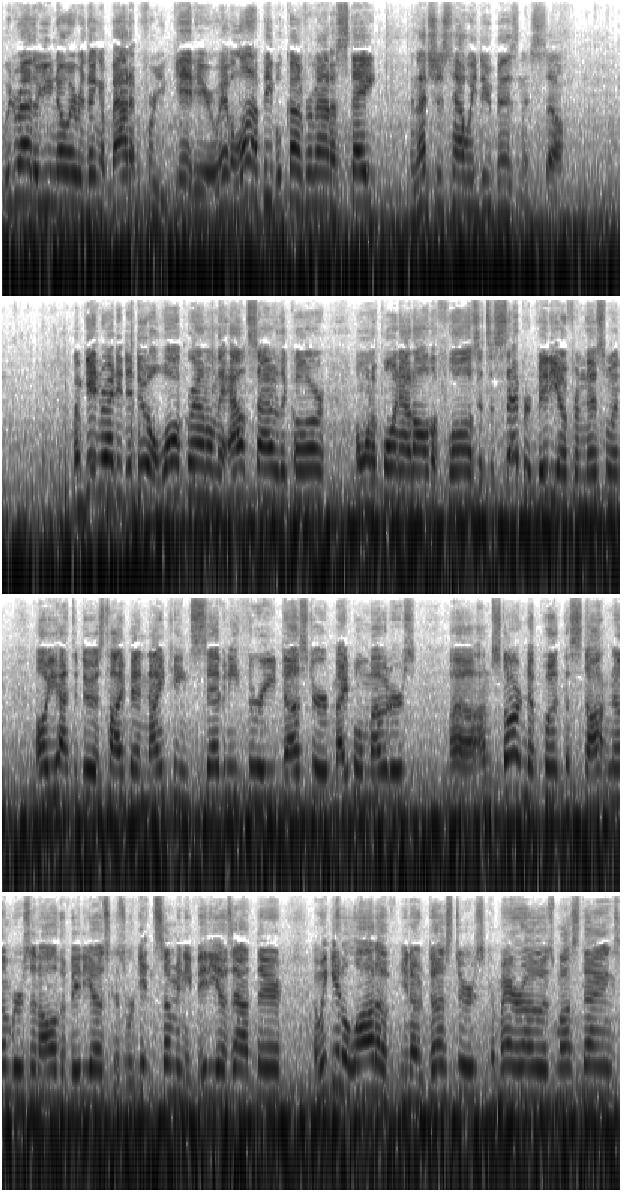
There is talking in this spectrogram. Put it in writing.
we'd rather you know everything about it before you get here. We have a lot of people come from out of state, and that's just how we do business. So I'm getting ready to do a walk around on the outside of the car. I want to point out all the flaws. It's a separate video from this one. All you have to do is type in 1973 Duster Maple Motors. Uh, I'm starting to put the stock numbers in all the videos because we're getting so many videos out there and we get a lot of, you know, Dusters, Camaros, Mustangs,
